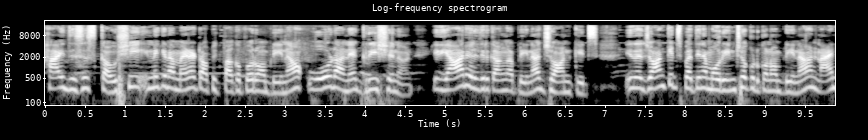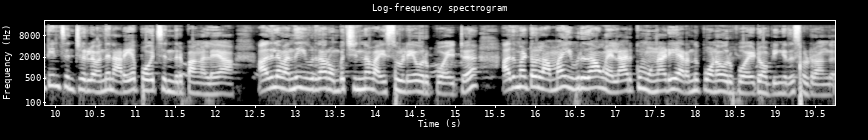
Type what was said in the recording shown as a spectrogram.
ஹாய் திஸ் இஸ் கௌஷி இன்னைக்கு நம்ம என்ன டாபிக் பார்க்க போகிறோம் அப்படின்னா ஓடான கிரீஷனன் இது யார் எழுதியிருக்காங்க அப்படின்னா ஜான் கிட்ஸ் இந்த ஜான் கிட்ஸ் பற்றி நம்ம ஒரு இன்ட்ரோ கொடுக்கணும் அப்படின்னா நைன்டீன் சென்ச்சுரியில் வந்து நிறைய போய்ட்ஸ் இருந்திருப்பாங்க இல்லையா? அதில் வந்து இவர் தான் ரொம்ப சின்ன வயசுடைய ஒரு போயிட்டு அது மட்டும் இல்லாமல் இவர் தான் அவங்க எல்லாருக்கும் முன்னாடியே இறந்து போன ஒரு போய்ட்டும் அப்படிங்கிறத சொல்கிறாங்க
